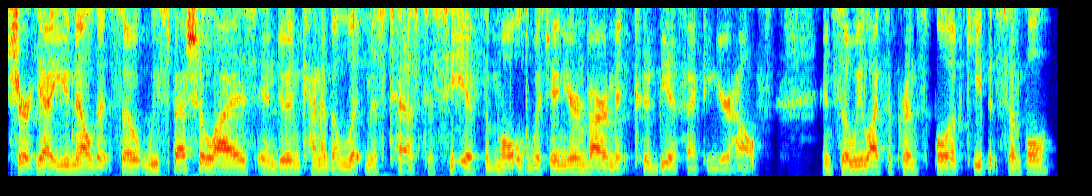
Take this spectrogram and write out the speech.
Sure. Yeah, you nailed it. So we specialize in doing kind of a litmus test to see if the mold within your environment could be affecting your health. And so we like the principle of keep it simple.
